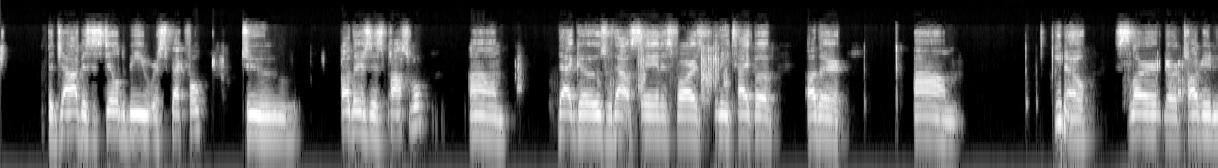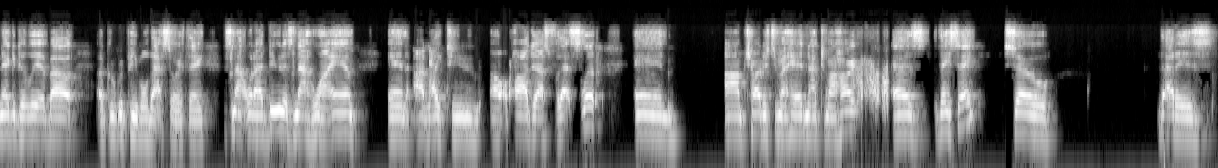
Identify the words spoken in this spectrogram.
the job is still to be respectful to others as possible. Um, that goes without saying as far as any type of other, um, you know, slurred or talking negatively about a group of people, that sort of thing. It's not what I do. That's not who I am. And I'd like to uh, apologize for that slip. And I'm um, to my head, not to my heart, as they say. So that is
